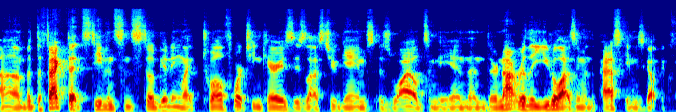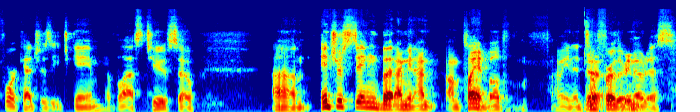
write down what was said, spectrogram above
Um, but the fact that Stevenson's still getting like 12, 14 carries these last two games is wild to me. And then they're not really utilizing him in the past game. He's got like four catches each game of the last two. So um, interesting, but I mean, I'm I'm playing both of them. I mean, until yeah, further I mean, notice.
